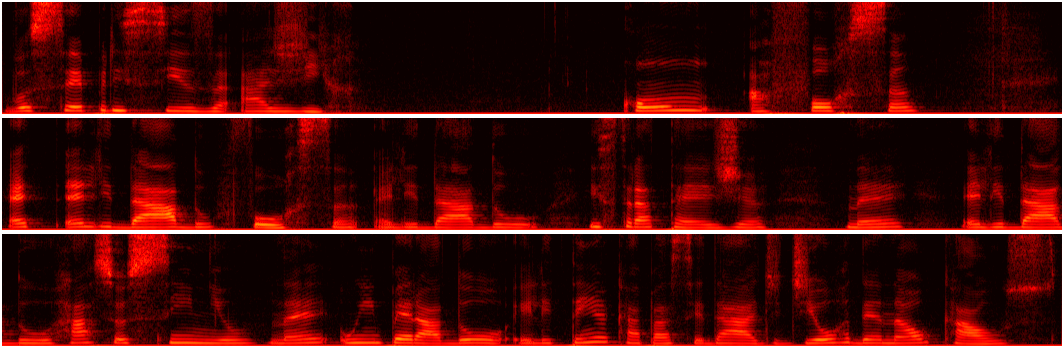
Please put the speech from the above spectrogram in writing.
você precisa agir com a força. É, é lhe dado força, é lhe dado estratégia, né? É lhe dado raciocínio, né? O imperador, ele tem a capacidade de ordenar o caos.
